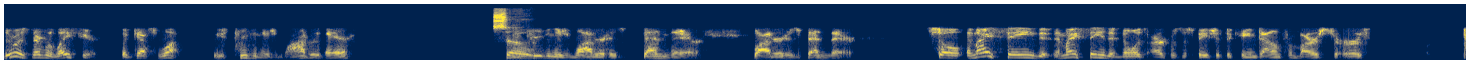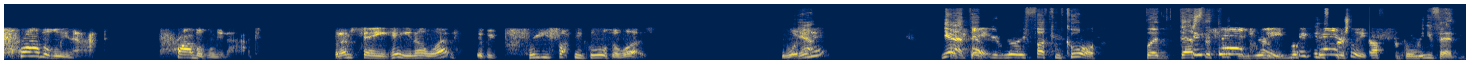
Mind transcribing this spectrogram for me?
There was never life here. But guess what? We've proven there's water there. So We've proven there's water has been there. Water has been there. So am I saying that am I saying that Noah's Ark was a spaceship that came down from Mars to Earth? Probably not. Probably not. But I'm saying, hey, you know what? It'd be pretty fucking cool if it was. Wouldn't yeah. it? Yeah, okay. that'd be really fucking cool. But that's exactly. the thing. You're looking exactly. for stuff to believe in.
